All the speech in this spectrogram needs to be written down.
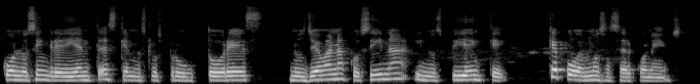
con los ingredientes que nuestros productores nos llevan a cocina y nos piden que, qué podemos hacer con ellos.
